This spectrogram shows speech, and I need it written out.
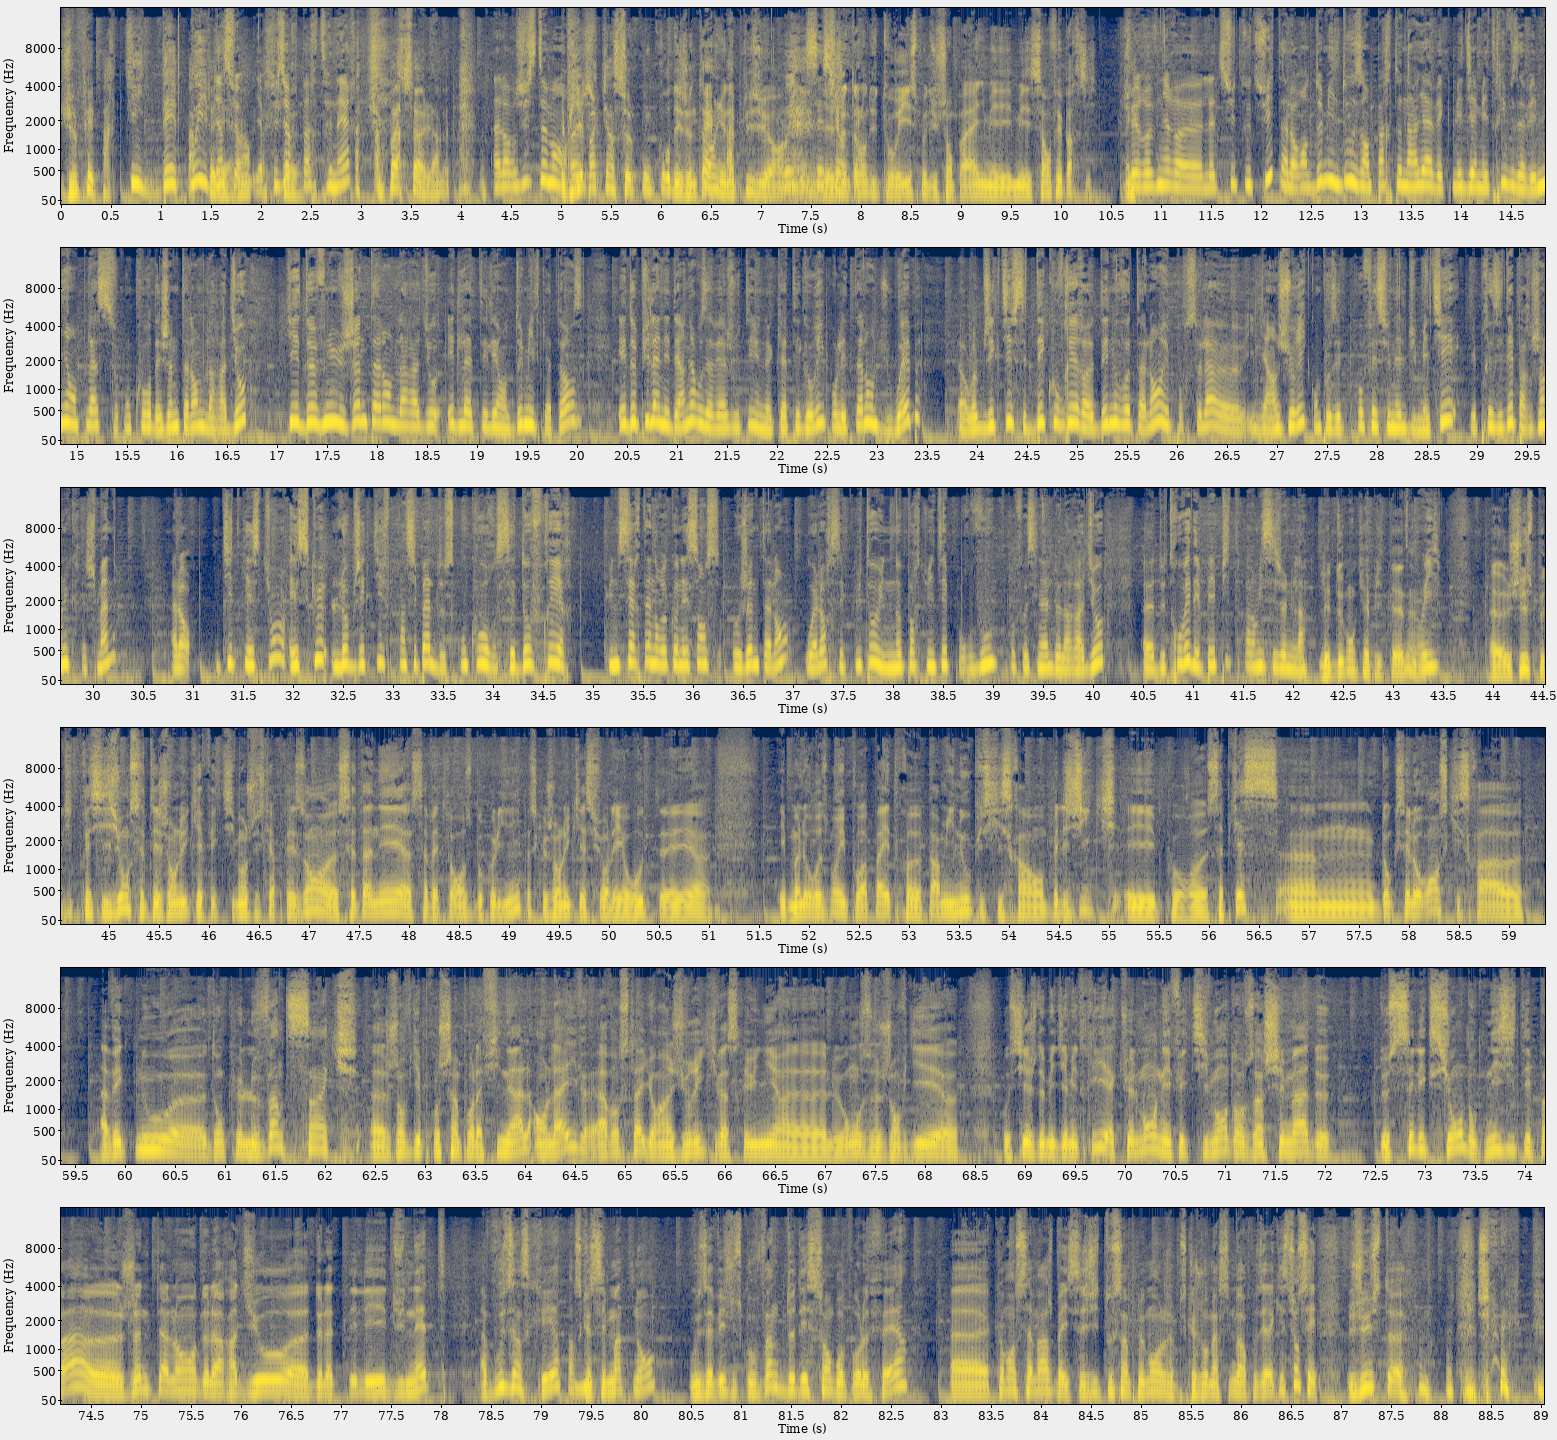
Je fais partie des partenaires. Oui, bien sûr, hein, il y a plusieurs partenaires. Je suis pas seul. hein. Alors justement, Et puis il n'y a pas qu'un seul concours des jeunes talents, il y en a plusieurs. hein. Oui, c'est a les sûr. jeunes talents du tourisme, du champagne, mais, mais ça en fait partie. Je vais revenir euh, là-dessus tout de suite. Alors en 2012, en partenariat avec Médiamétrie, vous avez mis en place ce concours des jeunes talents de la radio, qui est devenu Jeunes talents de la radio et de la télé en 2014. Et depuis l'année dernière, vous avez ajouté une catégorie pour les talents du web. Alors l'objectif, c'est de découvrir euh, des nouveaux talents, et pour cela, euh, il y a un jury composé de professionnels du métier, qui est présidé par Jean-Luc Reichmann. Alors, petite question, est-ce que l'objectif principal de ce concours, c'est d'offrir une certaine reconnaissance aux jeunes talents, ou alors c'est plutôt une opportunité pour vous, professionnels de la radio, euh, de trouver des pépites parmi ces jeunes-là Les deux, mon capitaine. Oui. Euh, juste petite précision, c'était Jean-Luc effectivement jusqu'à présent. Euh, cette année, ça va être Laurence Boccolini parce que Jean-Luc est sur les routes et, euh, et malheureusement il pourra pas être parmi nous puisqu'il sera en Belgique et pour euh, sa pièce. Euh, donc c'est Laurence qui sera euh, avec nous euh, donc le 25 euh, janvier prochain pour la finale en live. Avant cela, il y aura un jury qui va se réunir euh, le 11 janvier euh, au siège de Médiamétrie. Et actuellement, on est effectivement dans un schéma de de sélection. Donc n'hésitez pas, euh, jeunes talents de la radio, euh, de la télé, du net, à vous inscrire parce que c'est maintenant. Vous avez jusqu'au 22 décembre pour le faire. Euh, comment ça marche bah, Il s'agit tout simplement, je- parce que je vous remercie de m'avoir posé la question, c'est juste, euh, je,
